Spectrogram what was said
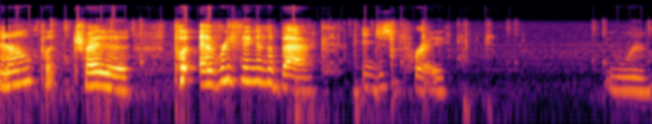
Now, put try to put everything in the back and just pray. You win.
